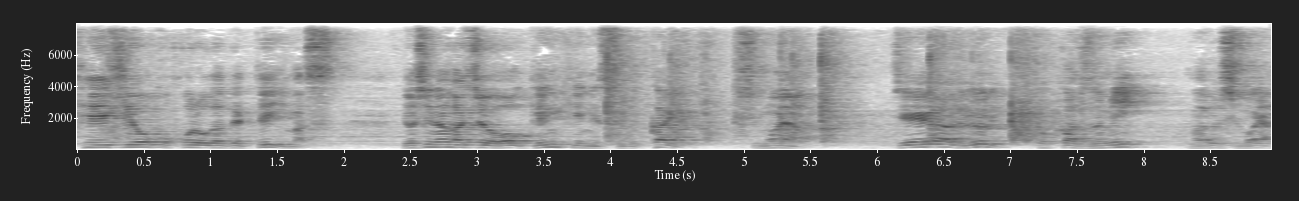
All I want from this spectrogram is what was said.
掲示を心がけています。吉永町を元気にする会下屋。JR より許可済み丸下屋。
